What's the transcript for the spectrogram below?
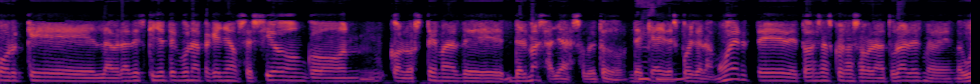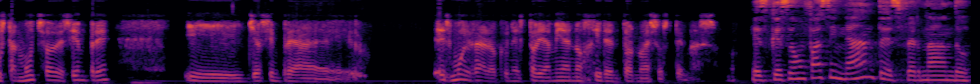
porque la verdad es que yo tengo una pequeña obsesión con, con los temas de, del más allá, sobre todo, de qué hay después de la muerte, de todas esas cosas sobrenaturales, me, me gustan mucho de siempre y yo siempre... Eh, es muy raro que una historia mía no gire en torno a esos temas. Es que son fascinantes, Fernando,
